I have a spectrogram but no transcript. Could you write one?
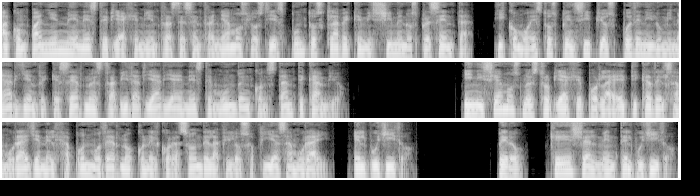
Acompáñenme en este viaje mientras desentrañamos los 10 puntos clave que Mishime nos presenta, y cómo estos principios pueden iluminar y enriquecer nuestra vida diaria en este mundo en constante cambio. Iniciamos nuestro viaje por la ética del samurái en el Japón moderno con el corazón de la filosofía samurái, el bullido. Pero, ¿qué es realmente el bullido?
